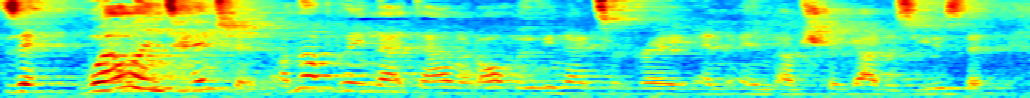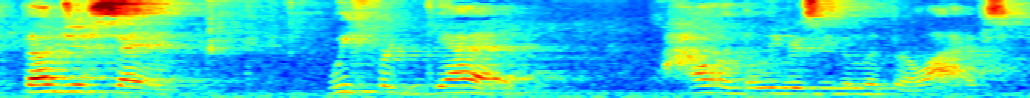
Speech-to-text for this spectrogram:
To say, well intentioned. I'm not putting that down at all. Movie nights are great, and, and I'm sure God has used it. But I'm just saying, we forget how unbelievers even live their lives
